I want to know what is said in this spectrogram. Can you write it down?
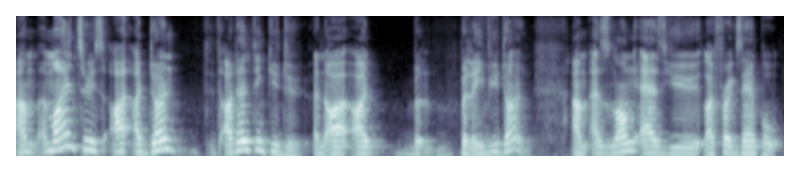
Um, my answer is I, I don't I don't think you do, and I, I b- believe you don't. Um, as long as you like, for example,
